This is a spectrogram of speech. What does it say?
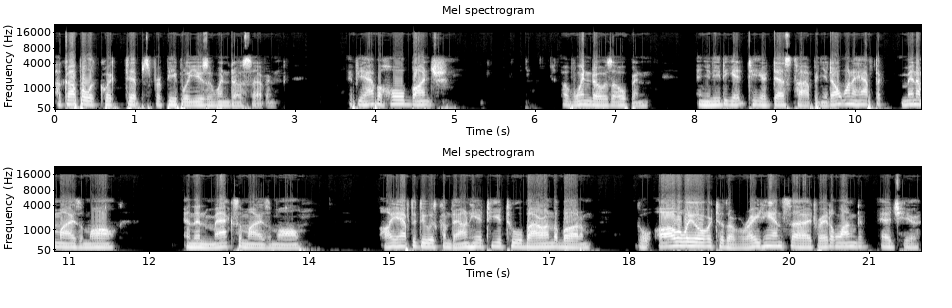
a couple of quick tips for people using Windows 7. If you have a whole bunch of windows open and you need to get to your desktop and you don't want to have to minimize them all and then maximize them all, all you have to do is come down here to your toolbar on the bottom, go all the way over to the right hand side, right along the edge here,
